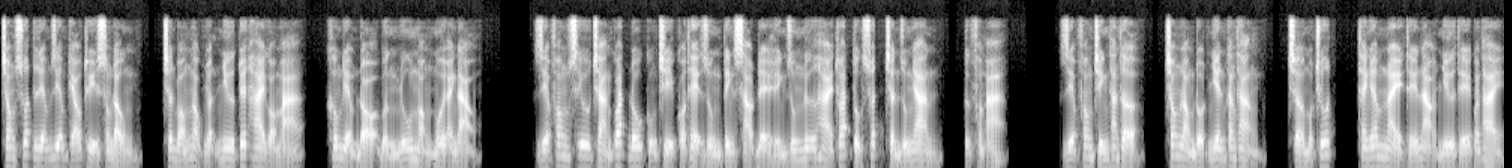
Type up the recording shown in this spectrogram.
trong suốt liễm diễm kéo thủy sông đồng chân bóng ngọc nhuận như tuyết hai gò má, không điểm đỏ bừng nhu mỏng môi anh đào. Diệp phong siêu chàng quát đỗ cũng chỉ có thể dùng tinh xảo để hình dung nữ hải thoát tục xuất trần dung nhan, cực phẩm a. Diệp phong chính than thở, trong lòng đột nhiên căng thẳng, chờ một chút, thanh âm này thế nào như thế quen hay.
